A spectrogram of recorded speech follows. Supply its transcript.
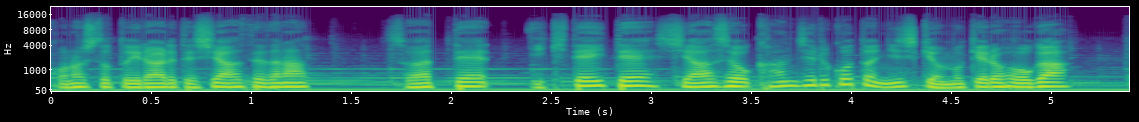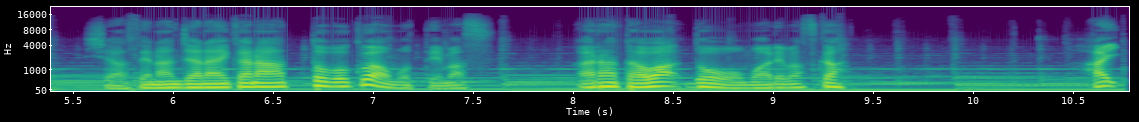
この人といられて幸せだなそうやって生きていて幸せを感じることに意識を向ける方が幸せなんじゃないかなと僕は思っています。あなたはどう思われますか？はい。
